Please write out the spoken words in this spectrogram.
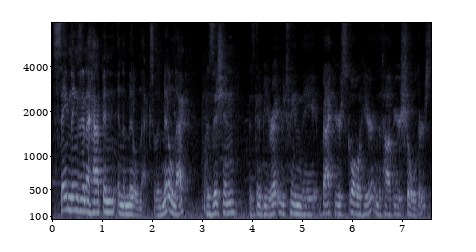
Same thing's gonna happen in the middle neck. So the middle neck position is gonna be right in between the back of your skull here and the top of your shoulders.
